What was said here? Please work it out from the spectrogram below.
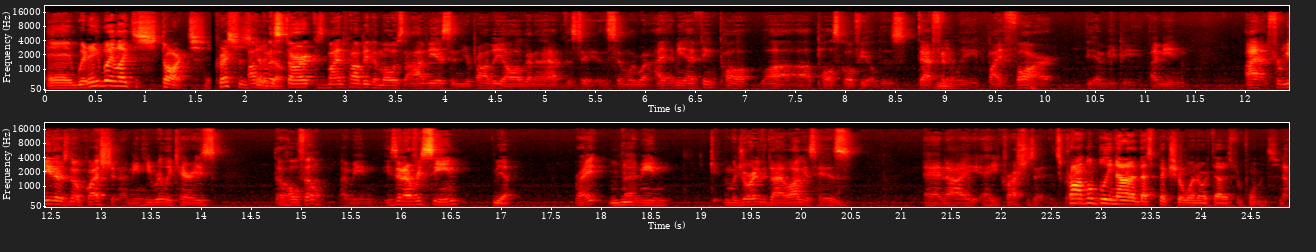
And would anybody like to start? Chris is I'm going going to to go. start because mine's probably the most obvious, and you're probably all going to have the same, similar one. I, I mean, I think Paul uh, uh, Paul Scofield is definitely by far the MVP. I mean, I, for me, there's no question. I mean, he really carries the whole film. I mean, he's in every scene, Yeah. right? Mm-hmm. I mean, the majority of the dialogue is his, and uh, he crushes it. It's great. Probably not a Best Picture winner without his performance. no.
